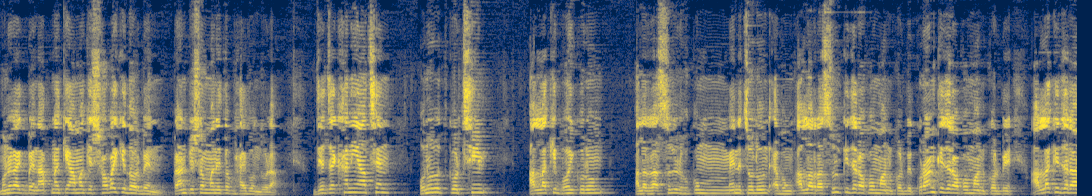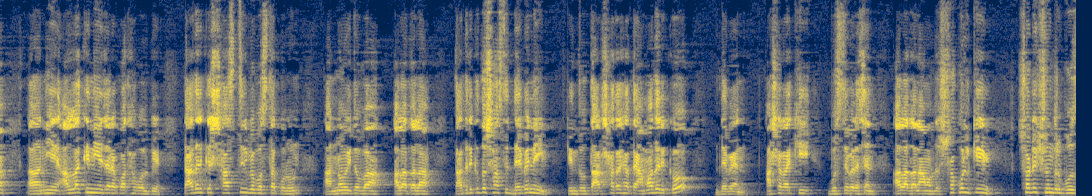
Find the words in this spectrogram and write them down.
মনে রাখবেন, আপনাকে, আমাকে সবাইকে ধরবেন, প্রাণপ্রিয় সম্মানিত ভাই বন্ধুরা। যে যেখানে আছেন, অনুরোধ করছি, আল্লাহকে ভয় করুন আল্লাহ রাসুলের হুকুম মেনে চলুন এবং আল্লাহ রাসুলকে যারা অপমান করবে, কোরআনকে যারা অপমান করবে, আল্লাহকে যারা নিয়ে, আল্লাহকে নিয়ে যারা কথা বলবে, তাদেরকে শাস্তির ব্যবস্থা করুন। আর নয়তো বা আল্লাহ তালা তাদেরকে তো শাস্তি দেবেনই, কিন্তু তার সাথে সাথে আমাদেরকেও দেবেন। আশা রাখি বুঝতে পেরেছেন। আল্লাহ তালা আমাদের সকলকে সঠিক সুন্দর বুঝ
